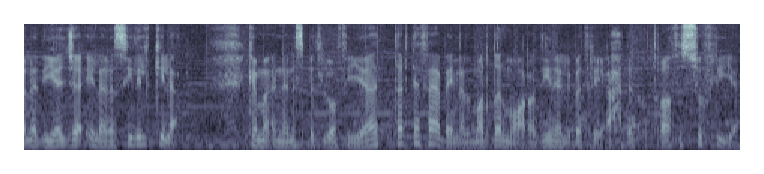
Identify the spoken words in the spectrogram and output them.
الذي يلجأ إلى غسيل الكلى. كما أن نسبة الوفيات ترتفع بين المرضى المعرضين لبتر أحد الأطراف السفلية.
